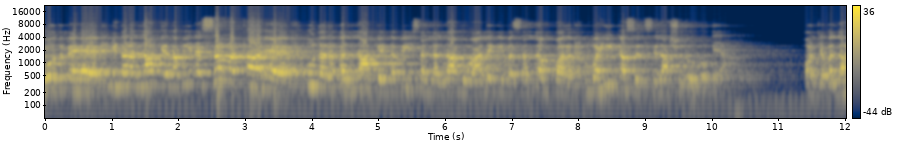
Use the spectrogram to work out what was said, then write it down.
گود میں ہے۔ ادھر اللہ کے نبی نے سر رکھا ہے۔ ادھر اللہ کے نبی صلی اللہ علیہ وسلم پر وہی کا سلسلہ شروع ہو گیا۔ اور جب اللہ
